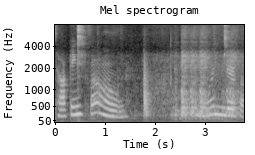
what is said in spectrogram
talking phone. Wonderful.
